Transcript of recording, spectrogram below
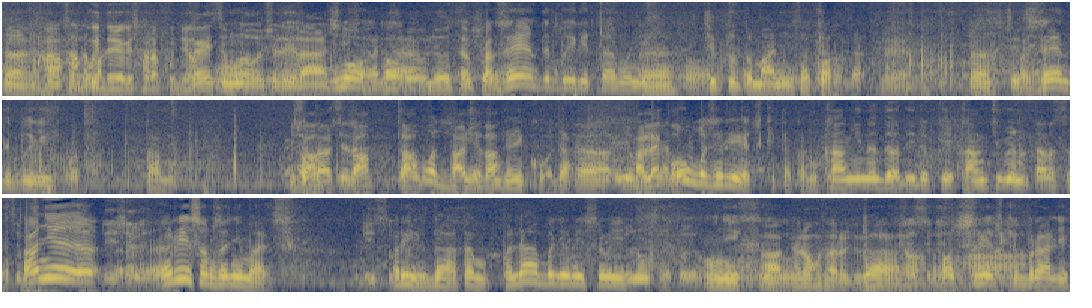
아 한국인들이 여기 살았군요. корейцы много жили раньше. Много, еще, да. до революции Э, еще. Фазенды были там у них. Э, О, 집도 많이 있었고. да. 예. 어, 집. Фазенды были вот там. еще дальше, да? Да, вот дальше, нет, да? недалеко, да. 어, 이 달래꽃. Ну, возле речки так оно. 강 있는데 어디 이렇게 강 주변을 따라서 Они э, приезжали. рисом занимались. рису. Рис, да, там поля были рисовые. 유농사도요. У них 아 э, 벼농사를 да, 주는군요. вот с речки брали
